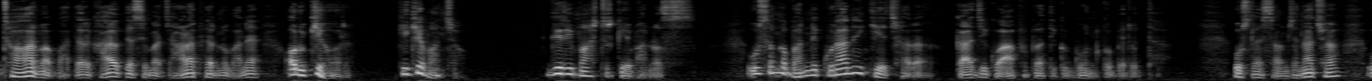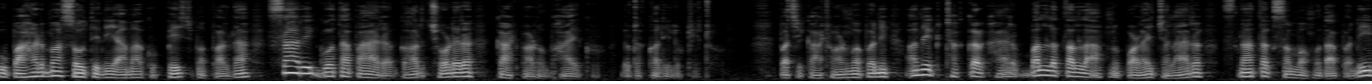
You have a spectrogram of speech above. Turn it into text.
ठहरमा भातेर खायो त्यसैमा झाडा फेर्नु भने अरू के हो र? के के भन्छौ? गिरी मास्टर के भन्नुहोस् उसँग भन्ने कुरा नै के छ र? काजीको आफूप्रतिको गुणको विरुद्ध। उसलाई सम्झना छ ऊ पहाडमा सौतेनी आमाको पेजमा पर्दा साह्रै गोता पाएर घर छोडेर काठमाडौँ भएको एउटा कलिलो केटो पछि काठमाडौँमा पनि अनेक ठक्कर खाएर बल्ल तल्ल आफ्नो पढाइ चलाएर स्नातकसम्म हुँदा पनि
